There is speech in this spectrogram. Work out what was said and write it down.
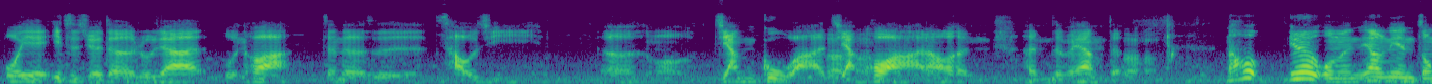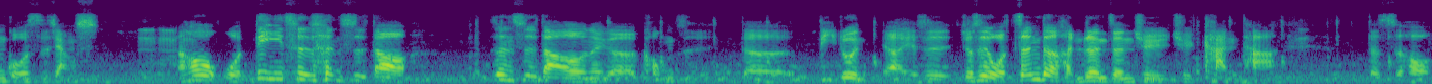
我也一直觉得儒家文化真的是超级呃什么僵固啊、嗯。僵化啊，然后很很怎么样的。嗯。然后因为我们要念中国思想史，然后我第一次认识到认识到那个孔子的理论啊，也是就是我真的很认真去去看他的时候，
